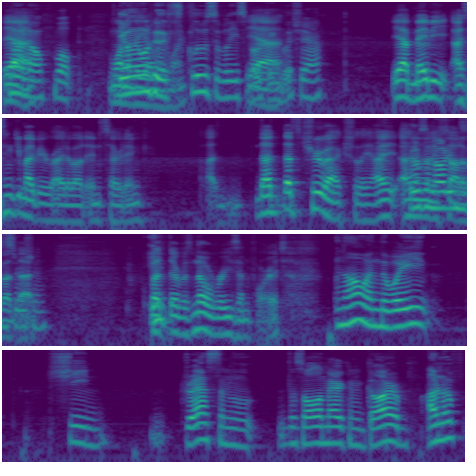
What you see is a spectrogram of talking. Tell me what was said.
yeah. No, no. Well, One the only one who ones. exclusively spoke Yeah. English. Yeah. Yeah, maybe I think you might be right about inserting. Uh, that that's true actually. I I haven't really thought about that, but It- there was no reason for it. No, and the way she dressed in this all American garb. I don't know if.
